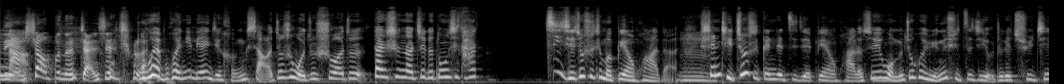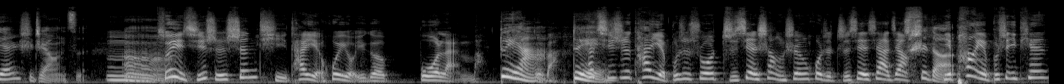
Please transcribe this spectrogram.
脸上不能展现出来不。会不会，你脸已经很小了。就是我就说，就是但是呢，这个东西它。季节就是这么变化的，嗯。身体就是跟着季节变化的，所以我们就会允许自己有这个区间，是这样子。嗯，所以其实身体它也会有一个波澜嘛。对呀、对吧？对，它其实它也不是说直线上升或者直线下降，是的你胖也不是一天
